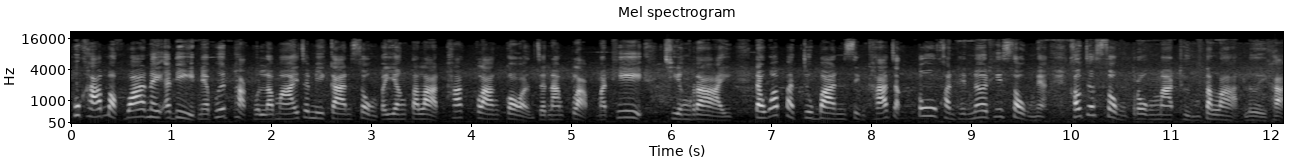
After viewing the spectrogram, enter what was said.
ผู้ค้าบอกว่าในอดีตเนี่ยพืชผักผลไม้จะมีการส่งไปยังตลาดภาคกลางก่อนจะนำกลับมาที่เชียงราย แต่ว่าปัจจุบันสินค้าจากตู้คอนเทนเนอร์ที่ส่งเนี่ยเขาจะส่งตรงมาถึงตลาดเลยค่ะ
